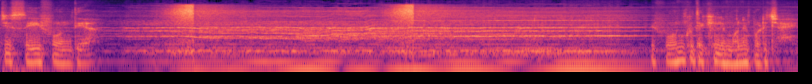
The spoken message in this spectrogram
मुझे सही फोन दिया ये फोन को देखिले मन पड़ जाए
